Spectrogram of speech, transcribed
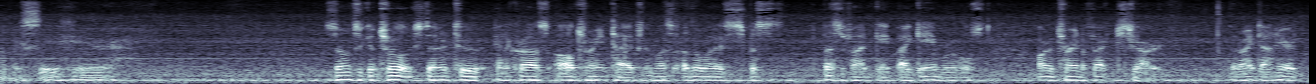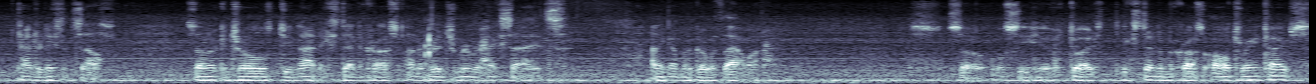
let me see here. Zones of control extended to and across all terrain types unless otherwise spec specified game by game rules on a terrain effect chart. Then right down here it contradicts itself. Zone controls do not extend across unabridged river hex sides. I think I'm going to go with that one. So we'll see here. Do I extend them across all terrain types?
